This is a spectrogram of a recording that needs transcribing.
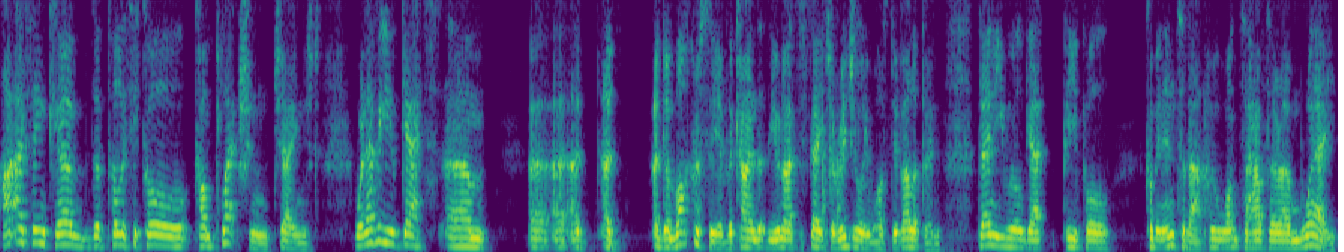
I think um, the political complexion changed. Whenever you get um, a, a, a, democracy of the kind that the United States originally was developing, then you will get people coming into that who want to have their own way.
